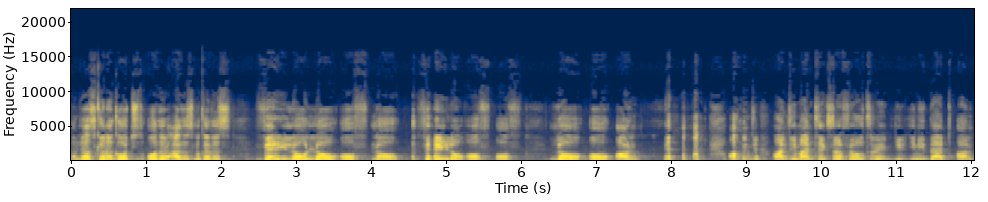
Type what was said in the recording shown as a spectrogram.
I'm just going to go to all the others. Look at this very low, low, off, low, very low, off, off, low, or on. on, on demand texture filtering. You, you need that on.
